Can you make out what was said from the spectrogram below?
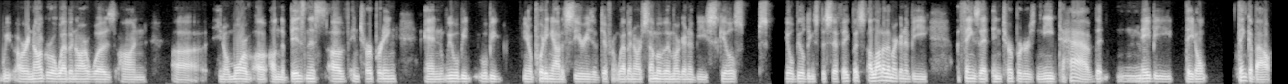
we, our inaugural webinar was on uh, you know, more of, uh, on the business of interpreting. And we will be will be you know putting out a series of different webinars. Some of them are going to be skills skill building specific, but a lot of them are going to be things that interpreters need to have that maybe they don't think about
